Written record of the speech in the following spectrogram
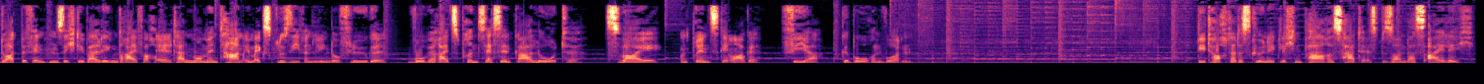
Dort befinden sich die baldigen Dreifacheltern momentan im exklusiven Lindo-Flügel, wo bereits Prinzessin Carlotte, 2, und Prinz George, 4, geboren wurden. Die Tochter des königlichen Paares hatte es besonders eilig,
